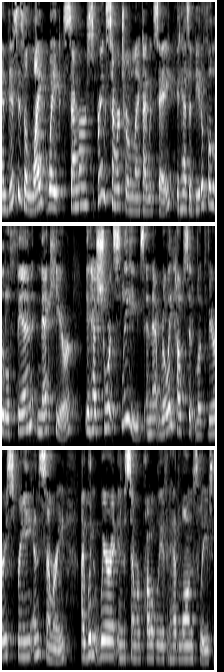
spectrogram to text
And this is a lightweight summer, spring summer turtleneck, I would say. It has a beautiful little thin neck here. It has short sleeves, and that really helps it look very springy and summery. I wouldn't wear it in the summer probably if it had long sleeves,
